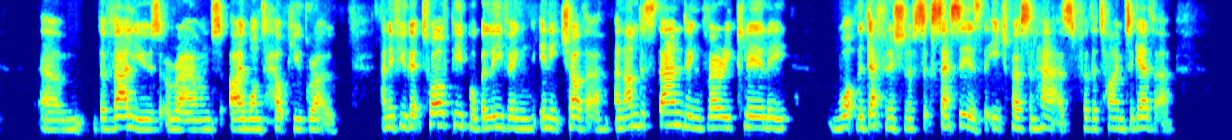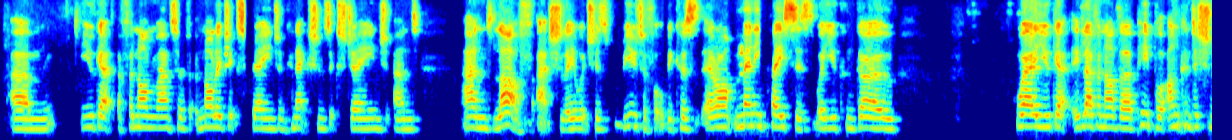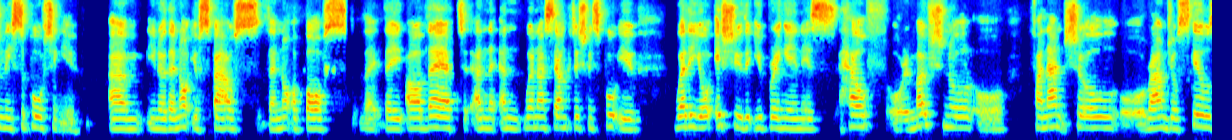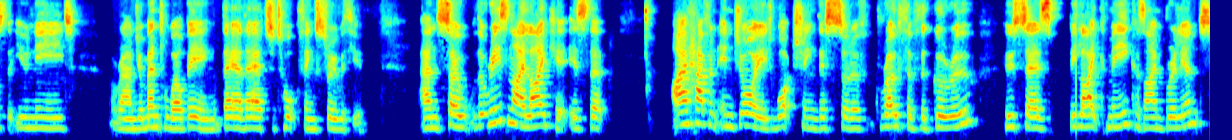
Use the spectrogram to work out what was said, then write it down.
um, the values around I want to help you grow. And if you get 12 people believing in each other and understanding very clearly what the definition of success is that each person has for the time together, um, you get a phenomenal amount of knowledge exchange and connections exchange and and love actually, which is beautiful because there aren't many places where you can go where you get 11 other people unconditionally supporting you. Um, you know, they're not your spouse, they're not a boss, they, they are there to, and, and when I say unconditionally support you, whether your issue that you bring in is health or emotional or financial or around your skills that you need, around your mental well being, they're there to talk things through with you. And so the reason I like it is that I haven't enjoyed watching this sort of growth of the guru who says, be like me because I'm brilliant.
